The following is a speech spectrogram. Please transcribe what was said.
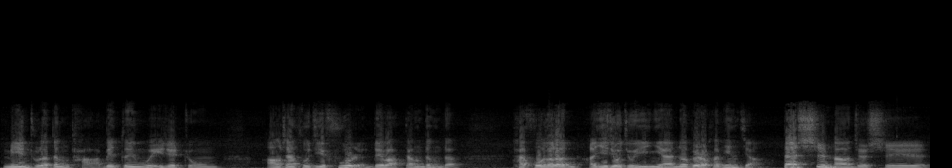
民主的灯塔，被尊为这种昂山素姬夫人，对吧？等等的，还获得了啊一九九一年诺贝尔和平奖。但是呢，就是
